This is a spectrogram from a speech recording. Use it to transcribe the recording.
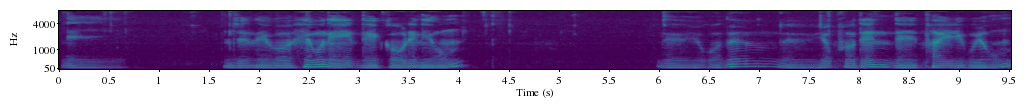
네 이제 네, 이거 행운의 네 거울이네요. 네, 요거는 네, 옆으로 된 네 파일이고요.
